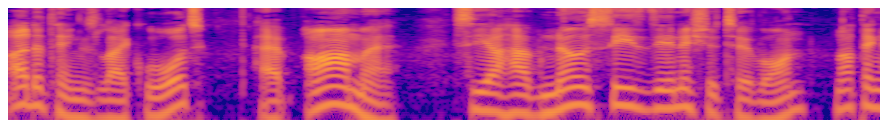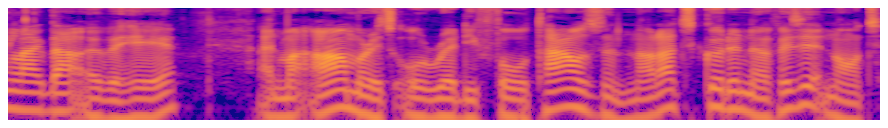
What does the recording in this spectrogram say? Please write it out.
Other things like what? Have armor. See, I have no seize the initiative on, nothing like that over here, and my armor is already 4000. Now that's good enough, is it not?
